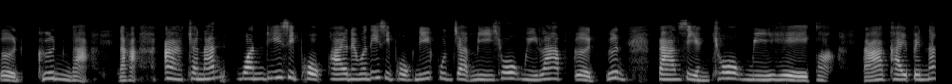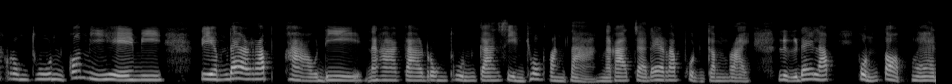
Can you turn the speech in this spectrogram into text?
เกิดขึ้นค่ะนะคะอ่าฉะนั้นวันที่ 16 ภายในวันที่ 16 นี้คุณจะมีโชคมีลาภเกิดขึ้น การเสี่ยงโชคมีเฮค่ะนะใครเป็นนักลงทุนก็มีเฮมีเตรียมได้รับข่าวดีนะคะ การลงทุนการเสี่ยงโชคต่างๆนะคะ จะได้รับผลกำไร หรือได้รับผลตอบแทน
